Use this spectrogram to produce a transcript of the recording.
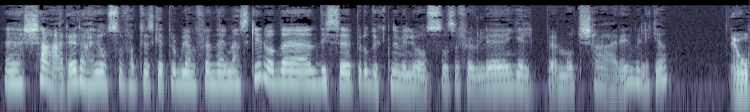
Eh, skjærer er jo også faktisk et problem for en del mennesker, og det, disse produktene vil jo også selvfølgelig hjelpe mot skjærer, vil ikke det? Jo.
